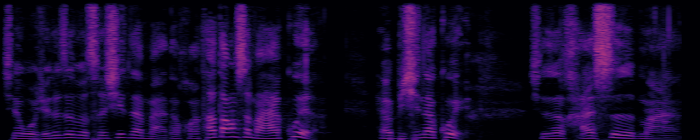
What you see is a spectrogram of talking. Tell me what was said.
其实我觉得这个车现在买的话，他当时买还贵了，要比现在贵，其实还是蛮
